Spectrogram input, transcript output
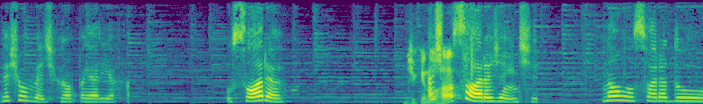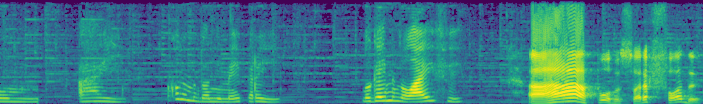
Deixa eu ver de quem eu apanharia. O Sora? De que no Acho que o? Sora, gente. Não, o Sora do. Ai. Qual é o nome do anime? Peraí. No Game no Life? Ah, porra, o Sora é foda.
